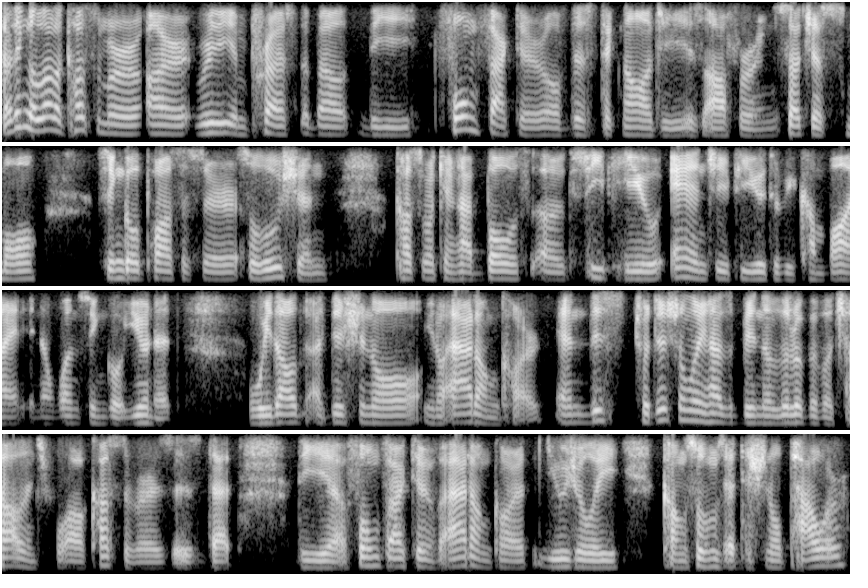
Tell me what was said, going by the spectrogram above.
I think a lot of customers are really impressed about the form factor of this technology is offering, such a small single processor solution customer can have both uh, a CPU and GPU to be combined in a one single unit without additional, you know, add-on card. And this traditionally has been a little bit of a challenge for our customers is that the uh, form factor of add-on card usually consumes additional power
